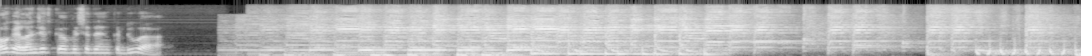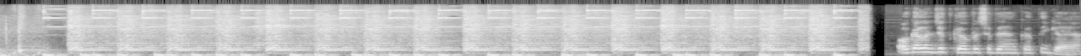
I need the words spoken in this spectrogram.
Oke lanjut ke episode yang kedua. Oke lanjut ke episode yang ketiga ya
